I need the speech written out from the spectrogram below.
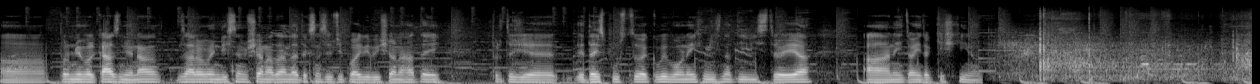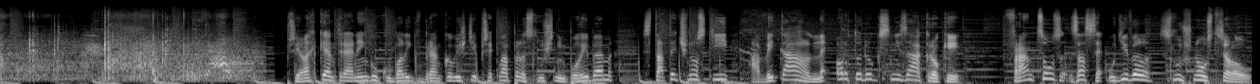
a pro mě velká změna. Zároveň, když jsem šel na tenhle, tak jsem si připadal, kdybych šel na hatej, protože je tady spoustu jakoby, volných míst na té výstroji a, a není to ani tak těžký. No. Při lehkém tréninku Kubalík v brankovišti překvapil slušným pohybem, statečností a vytáhl neortodoxní zákroky. Francouz zase udivil slušnou střelou.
